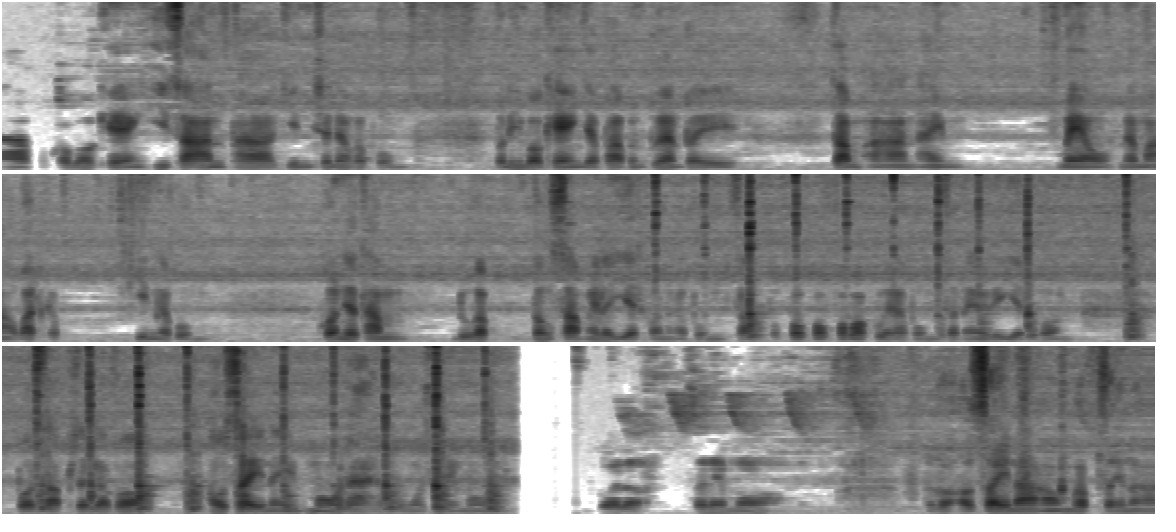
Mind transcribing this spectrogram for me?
ครับพบกับบอแข่งอีสานพากินชาแนลครับผม วันนี้บอแข่งจะพาเพื่อนๆไปตำอาหารให้แมวและหมาวัดกับกินครับผม ก่อนจะทำดูครับ ต้องสับให้ละเอียดก่อนนะครับ ผมสับป๊อกป๊อกป๊อกเลยครับผมสับให้ละเอียดก่อนพอสับเสร็จแล้วก็เอาใส่ในหม้อได้ครับผมเอาใส่ในหม้อพอแล้วใส่ในหม้อแล้วก็เอาใส่น้ำครับใส่น้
